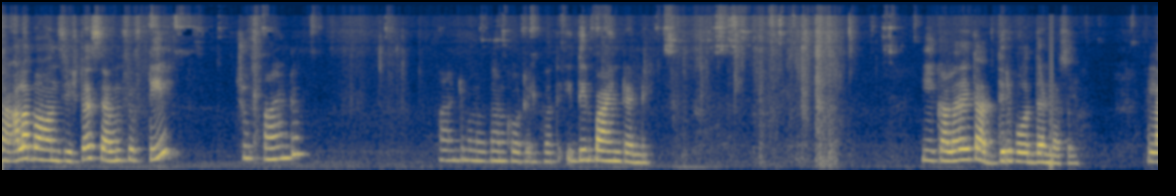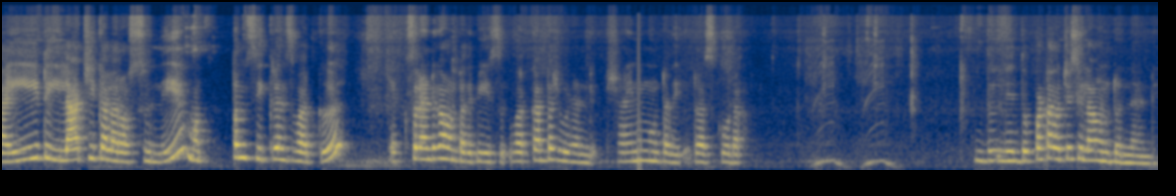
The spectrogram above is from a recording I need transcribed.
చాలా బాగుంది సిస్టర్. Seven fifty. చూ పాయింట్. పాయింట్ మన దానికోటి వెళ్ళిపోతుంది దీని పాయింట్ అండి. ఈ కలర్ అయితే అద్దరిపోద్దండి అసలు. లైట్ ఇలాచీ కలర్ వస్తుంది. మొత్తం సీక్వెన్స్ వర్క్. ఎక్సలెంట్గా ఉంటుంది పీస్ వర్క్ అంతా చూడండి. షైనింగ్ ఉంటుంది డ్రెస్ కూడా. దీని దుప్పట్టా వచ్చేసి ఇలా ఉంటుందండి.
